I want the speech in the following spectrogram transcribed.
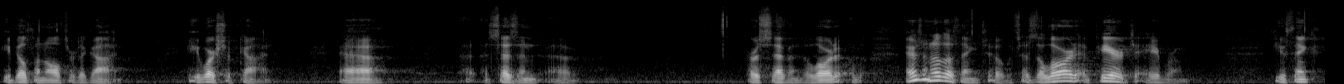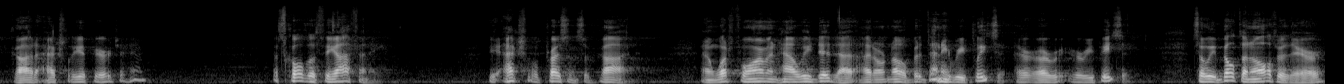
he built an altar to God. He worshiped God. Uh, it says in uh, verse 7, the Lord, there's another thing too. It says, the Lord appeared to Abram. Do you think God actually appeared to him? It's called the theophany, the actual presence of God. And what form and how he did that, I don't know. But then he repeats it, or, or, or repeats it. So he built an altar there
